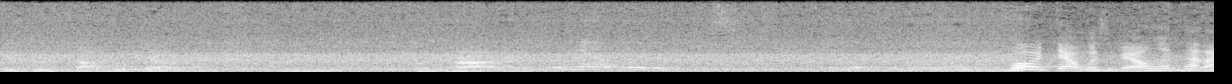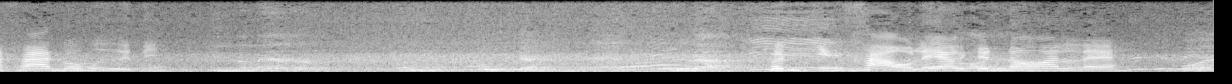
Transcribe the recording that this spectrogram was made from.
นี่คือสามหมดแล้วต้นทางเลยพ่อเจ้าก็สิไปเอาเงินธนาคารบ่มืออื่นนี่กินนะแม่นะมันถูกแกกินแล้วเพิ่นกินข้าวแล้วจนนอนแหละกินบ่อย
